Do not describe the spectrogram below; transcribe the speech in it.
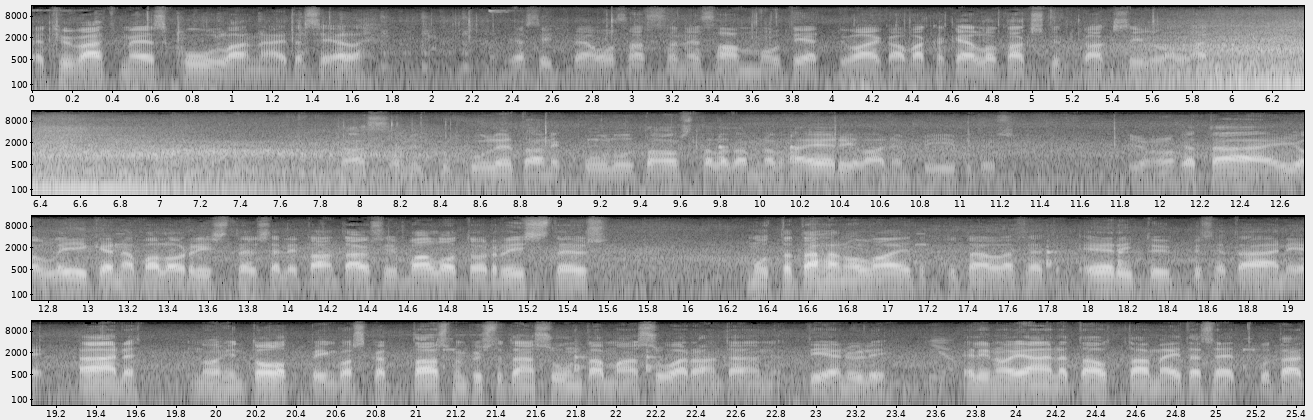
Et hyvä, että me edes kuullaan näitä siellä. Ja sitten osassa ne sammuu tietty aikaa, vaikka kello 22 illalla. Tässä nyt kun kuljetaan, niin kuuluu taustalla tämmönen vähän erilainen piipitys. Joo. Ja tää ei ole liikennevaloristeys, eli tää on täysin valoton risteys, Mutta tähän on laitettu tällaiset erityyppiset ääni, äänet noihin tolppiin, koska taas me pystytään suuntaamaan suoraan tämän tien yli. Joo. Eli nuo äänet auttaa meitä se, että kun tämä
